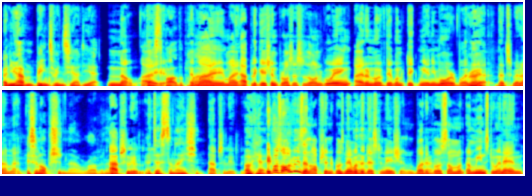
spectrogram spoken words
And you haven't been to INSEAD yet. No, That's I, part of the plan. My my application process is ongoing. I don't know if they're going to take me anymore, but Right. yeah, that's where I'm at. It's an option now rather than Absolutely, a destination. absolutely. Okay. It was always an option. It was never the destination, but Right. it was some a means to an end.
